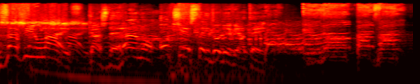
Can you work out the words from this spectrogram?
Zažijú live. Každé ráno od 6 do 9. Európa 2.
